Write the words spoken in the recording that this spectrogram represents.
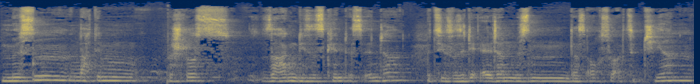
müssen nach dem Beschluss sagen, dieses Kind ist inter, beziehungsweise die Eltern müssen das auch so akzeptieren.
